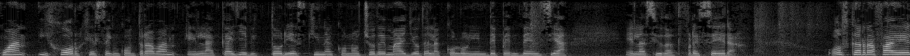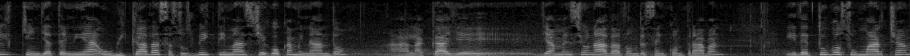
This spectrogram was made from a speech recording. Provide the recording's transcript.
Juan y Jorge se encontraban en la calle Victoria, esquina con 8 de mayo de la colonia Independencia, en la ciudad fresera. Oscar Rafael, quien ya tenía ubicadas a sus víctimas, llegó caminando a la calle ya mencionada donde se encontraban y detuvo su marcha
